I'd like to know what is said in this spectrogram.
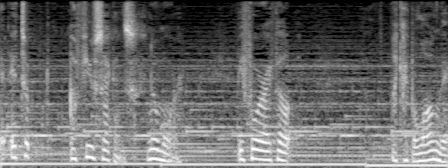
It, it took a few seconds, no more, before I felt like I belonged there.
